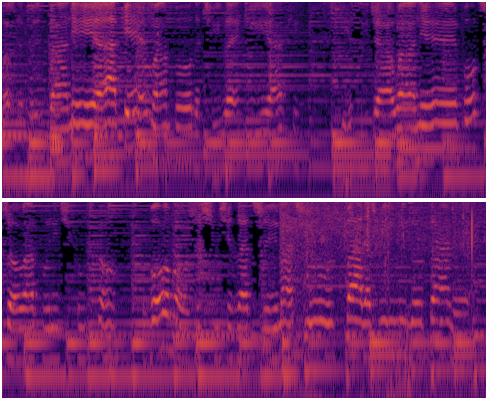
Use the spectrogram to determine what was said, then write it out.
Ważne pytanie jakie Mam podać i leki jakie? Jest ich działanie pod czoła płynie ci krótko Bo możesz mi się zatrzymać już. Padać mi migotanie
